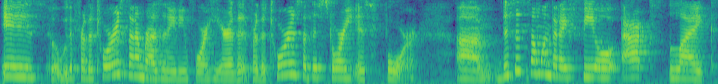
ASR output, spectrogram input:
is for the Taurus that I'm resonating for here, that for the Taurus that this story is for. Um, this is someone that I feel acts like,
